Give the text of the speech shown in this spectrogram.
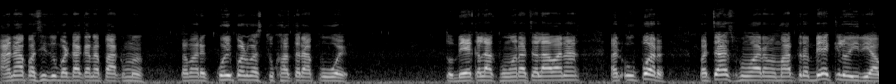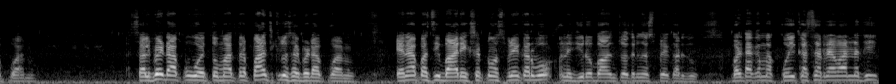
આના પછી જો બટાકાના પાકમાં તમારે કોઈ પણ વસ્તુ ખાતર આપવું હોય, તો બે કલાક ફુવારા ચલાવવાના અને ઉપર પચાસ ફુવારામાં માત્ર બે કિલો યુરિયા આપવાનું. સલ્ફેટ આપવું હોય તો માત્ર પાંચ કિલો સલ્ફેટ આપવાનું. એના પછી બાર એકસઠનો સ્પ્રે કરવો અને જીરો બાવન ચોત્રીસનો સ્પ્રે કરજો. બટાકામાં કોઈ કસર રહેવાની નથી.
